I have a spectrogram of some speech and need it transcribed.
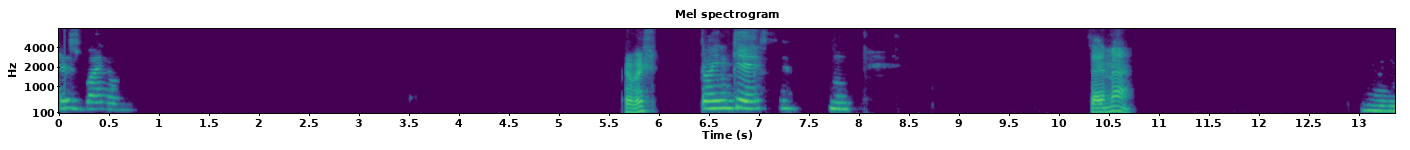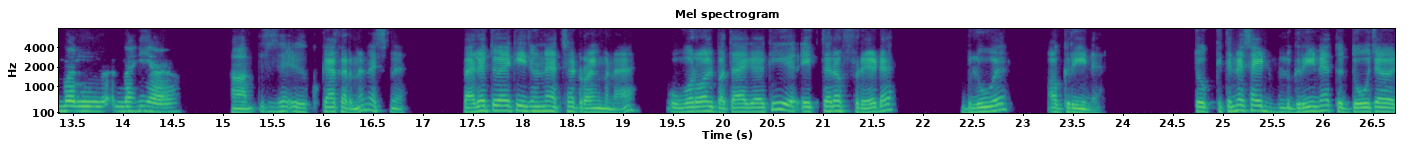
is one only. प्रवेश तो इन केस सर मैं बल नहीं आया हाँ इससे क्या करना है ना इसमें पहले तो है कि जिन्होंने अच्छा ड्राइंग बनाया ओवरऑल बताया गया कि एक तरफ़ रेड है ब्लू है और ग्रीन है। तो कितने साइड ग्रीन है? तो दो जगह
